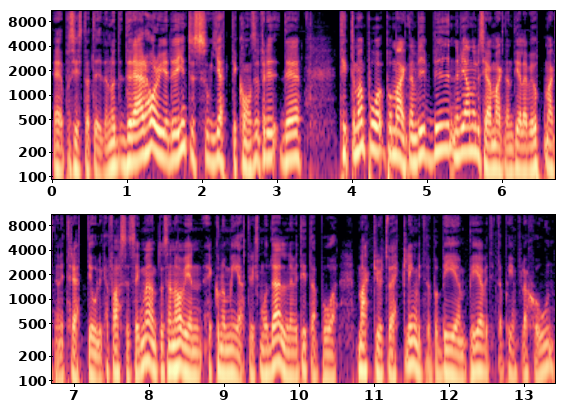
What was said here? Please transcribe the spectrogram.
eh, på sista tiden. Och det där har ju, det är inte så jättekonstigt för det, det Tittar man på, på marknaden, vi, vi, när vi analyserar marknaden delar vi upp marknaden i 30 olika fastighetssegment och sen har vi en ekonometrisk modell när vi tittar på makroutveckling, vi tittar på BNP, vi tittar på inflation,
